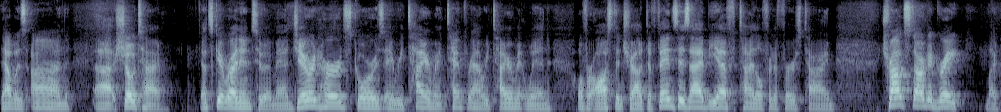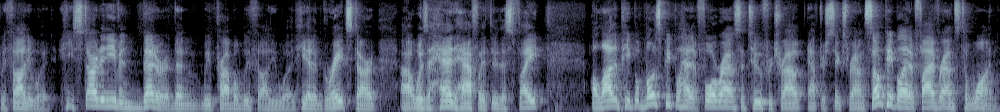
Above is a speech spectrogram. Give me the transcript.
that was on uh, Showtime. Let's get right into it, man. Jarrett Hurd scores a retirement, 10th round retirement win over Austin Trout, defends his IBF title for the first time. Trout started great, like we thought he would. He started even better than we probably thought he would. He had a great start, uh, was ahead halfway through this fight. A lot of people, most people had it four rounds to two for Trout after six rounds. Some people had it five rounds to one.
